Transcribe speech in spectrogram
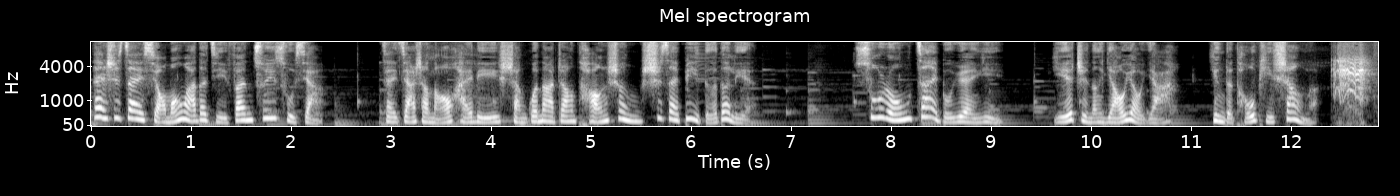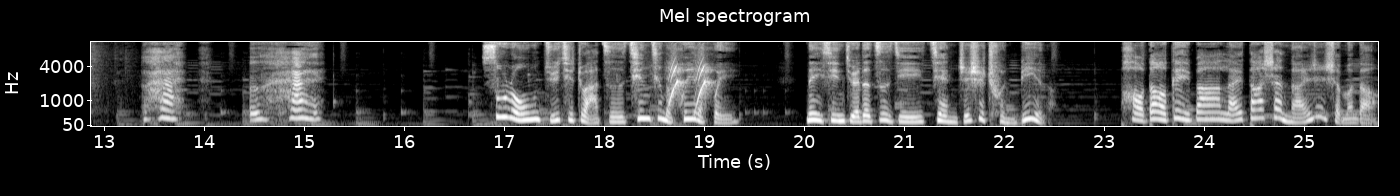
但是在小萌娃的几番催促下，再加上脑海里闪过那张唐胜势在必得的脸，苏荣再不愿意，也只能咬咬牙，硬着头皮上了。嗨，嗯嗨。苏荣举起爪子，轻轻的挥了挥，内心觉得自己简直是蠢毙了，跑到 gay 吧来搭讪男人什么的。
